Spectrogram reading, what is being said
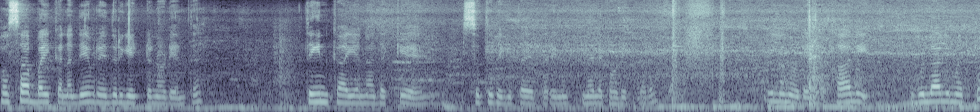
ಹೊಸ ಬೈಕನ್ನು ದೇವರ ಎದುರಿಗೆ ಇಟ್ಟು ನೋಡಿ ಅಂತ. ತೆಂಗಿನಕಾಯಿಯನ್ನು ಅದಕ್ಕೆ ಸುತ್ತು ತೆಗಿತಾ ಇರ್ತಾರೆ, ಇನ್ನು ಮೇಲೆ ಹೊಡಿತಾರೆ ಇಲ್ಲಿ ನೋಡಿ, ಖಾಲಿ ಗುಲಾಲಿ ಮತ್ತು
